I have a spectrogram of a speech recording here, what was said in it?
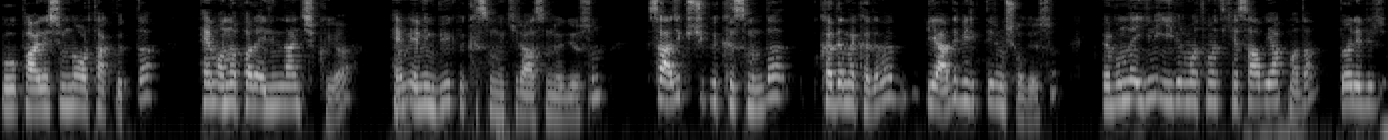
bu paylaşımlı ortaklıkta hem ana para elinden çıkıyor hem evin büyük bir kısmının kirasını ödüyorsun. Sadece küçük bir kısmında kademe kademe bir yerde biriktirmiş oluyorsun. Ve bununla ilgili iyi bir matematik hesabı yapmadan böyle bir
